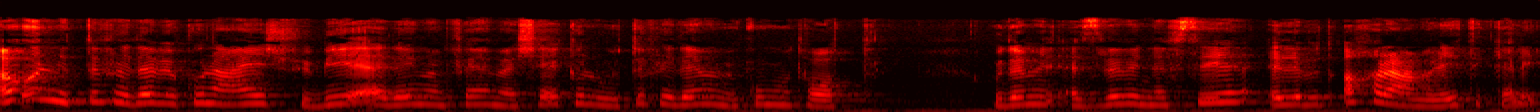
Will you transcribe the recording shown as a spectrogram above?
أو إن الطفل ده بيكون عايش في بيئة دايما فيها مشاكل والطفل دايما بيكون متوتر. وده من الأسباب النفسية اللي بتأخر عملية الكلام.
